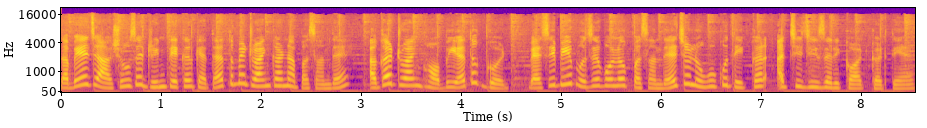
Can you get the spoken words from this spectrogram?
तभी जाशु उसे ड्रिंक देकर कहता है, तुम्हें ड्राइंग करना पसंद है? अगर ड्राइंग हॉबी है तो गुड वैसे भी मुझे वो लोग पसंद है जो लोगों को देखकर अच्छी चीज़ें रिकॉर्ड करते हैं।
